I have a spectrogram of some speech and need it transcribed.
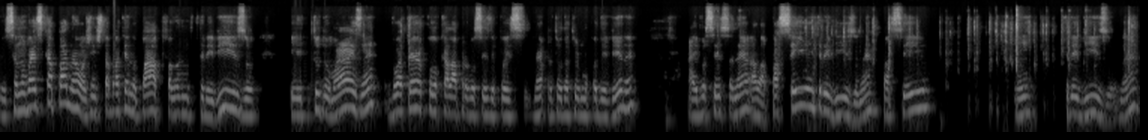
você não vai escapar, não. A gente está batendo papo, falando de Treviso e tudo mais, né? Vou até colocar lá para vocês depois, né, para toda a turma poder ver, né? Aí vocês, né, olha lá, passeio em Treviso, né? Passeio em Treviso, né?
